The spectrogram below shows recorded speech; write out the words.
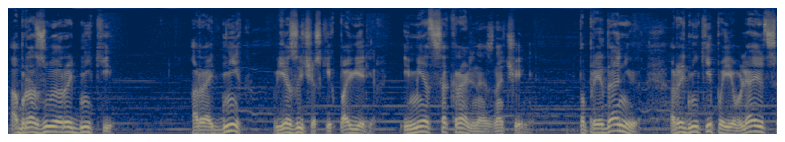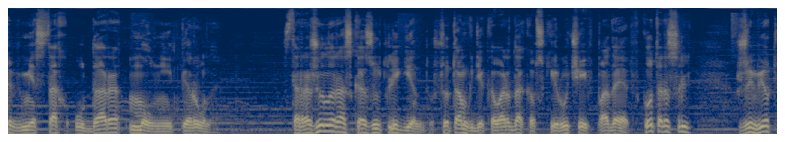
образуя родники. Родник в языческих поверьях имеет сакральное значение. По преданию, родники появляются в местах удара молнии Перуна. Старожилы рассказывают легенду, что там, где Кавардаковский ручей впадает в Которосль, живет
